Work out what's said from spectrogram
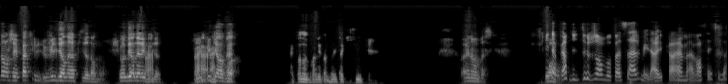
Non, j'ai pas vu, vu le dernier épisode encore. Je suis au dernier épisode. J'ai Ah, plus qu'à voir. Attends de voir l'état dans l'état qui finit. Ouais, non, parce que... Il a perdu deux jambes au passage, mais il arrive quand même à avancer, c'est ça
